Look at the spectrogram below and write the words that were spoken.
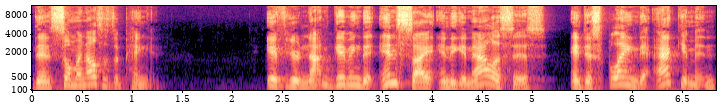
than someone else's opinion. If you're not giving the insight and the analysis and displaying the acumen,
